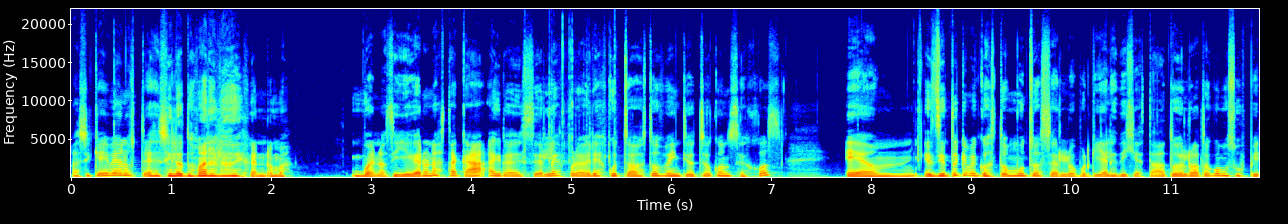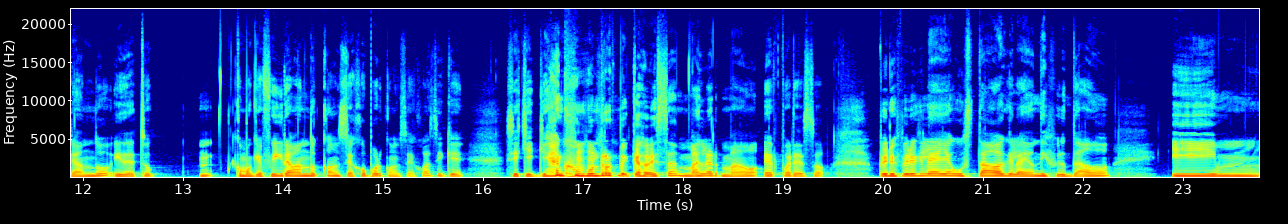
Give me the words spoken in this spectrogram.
Así que ahí vean ustedes si lo toman o lo dejan nomás. Bueno, si llegaron hasta acá, agradecerles por haber escuchado estos 28 consejos. Eh, siento que me costó mucho hacerlo porque ya les dije, estaba todo el rato como suspirando y de hecho Mm, como que fui grabando consejo por consejo, así que si es que queda como un rompecabezas mal armado, es por eso. Pero espero que les haya gustado, que lo hayan disfrutado y, mm,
